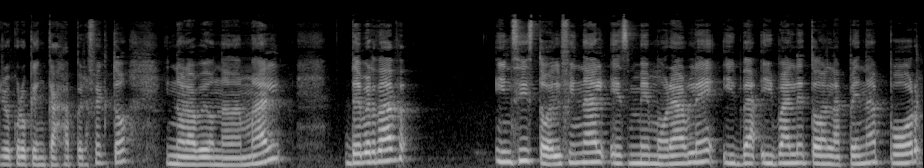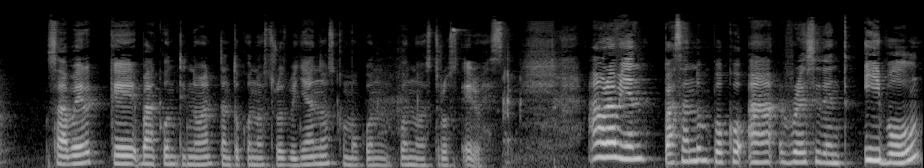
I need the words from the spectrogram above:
yo creo que encaja perfecto y no la veo nada mal de verdad, insisto, el final es memorable y, y vale toda la pena por saber que va a continuar tanto con nuestros villanos como con, con nuestros héroes. Ahora bien, pasando un poco a Resident Evil,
